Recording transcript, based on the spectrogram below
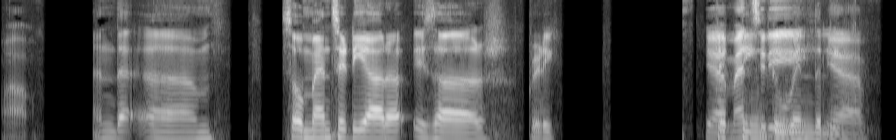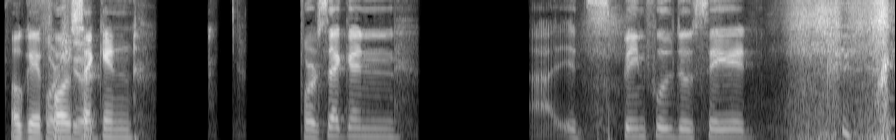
Wow. And the, um, so Man City are is our pretty Yeah, Man team to win the league. Yeah, Okay, For for, sure. second, for second, uh, it's painful to say it,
